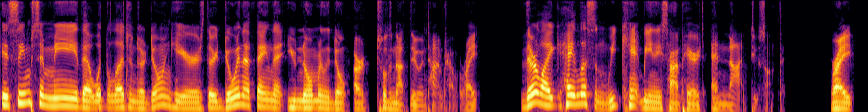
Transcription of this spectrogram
it seems to me that what the legends are doing here is they're doing that thing that you normally don't are supposed to not do in time travel, right? They're like, hey, listen, we can't be in these time periods and not do something, right?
